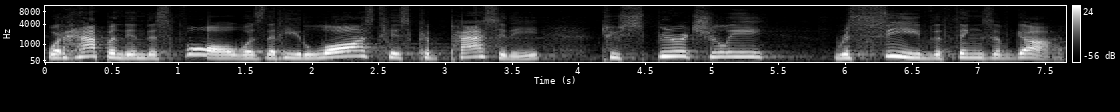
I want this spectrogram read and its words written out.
What happened in this fall was that he lost his capacity to spiritually receive the things of God.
